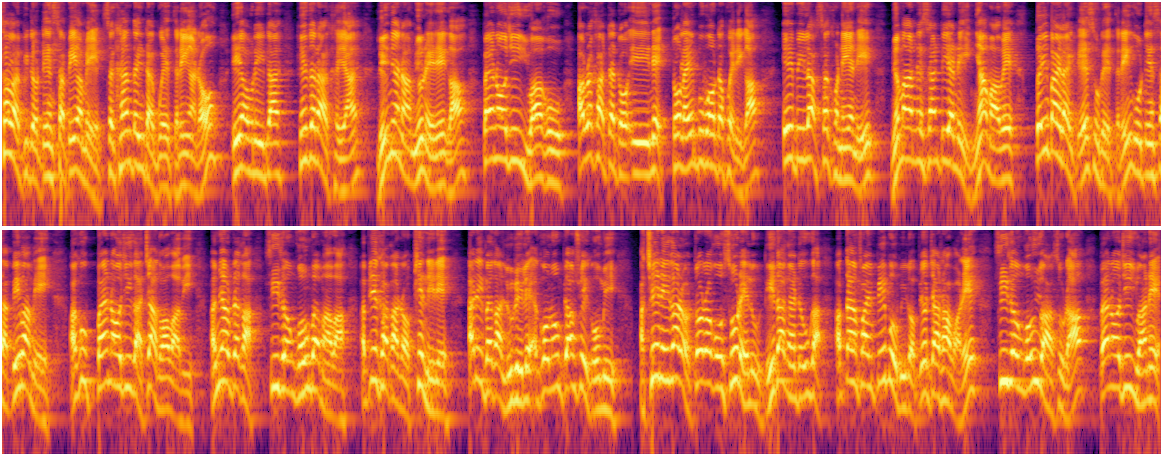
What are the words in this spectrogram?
ဆက်လက်ပြီးတော့တင်ဆက်ပေးရမယ်စခန်းသိမ့်တိုက်ပွဲသတင်းကတော့အေယာဝတီတိုင်းဟင်းသရခရိုင်လေးမျက်နှာမြို့နယ်တွေကပန်းတော်ကြီးရွာကိုအရခတက်တော် AA နဲ့တော်လိုင်းပူပေါင်းတပ်ဖွဲ့တွေက AB လ18ရက်နေ့မြန်မာနယ်စမ်း1ရက်နေ့ညမှာပဲသိမ့်ပိုက်လိုက်တယ်ဆိုတဲ့သတင်းကိုတင်ဆက်ပေးပါမယ်အခုပန်းတော်ကြီးကကျသွားပါပြီအမြောက်တက်ကစီစုံကုန်းဘက်မှာပါအပြစ်ခတ်ကတော့ဖြစ်နေတယ်အဲ့ဒီဘက်ကလူတွေလည်းအကုန်လုံးပြောင်းရွှေ့ကုန်ပြီ အခြေအနေကတော့တော်တော်ကိုဆိုးတယ်လို့ဒေသခံတအုပ်ကအတန်ဖိုင်ပေးပို့ပြီးတော့ပြောကြားထားပါတယ်စီစုံကုန်းရွာဆိုတာပန်းတော်ကြီးရွာနဲ့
